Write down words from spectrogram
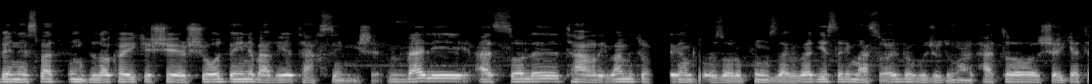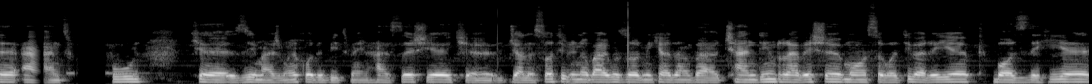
به نسبت اون بلاک هایی که شیر شد بین بقیه تقسیم میشه. ولی از سال تقریبا می‌تونم بگم 2015 به بعد یه سری مسائل به وجود اومد. حتی شرکت انت پول که زیر مجموعه خود بیتمین هستش یک جلساتی رو اینا برگزار می‌کردن و چندین روش محاسباتی برای بازدهی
